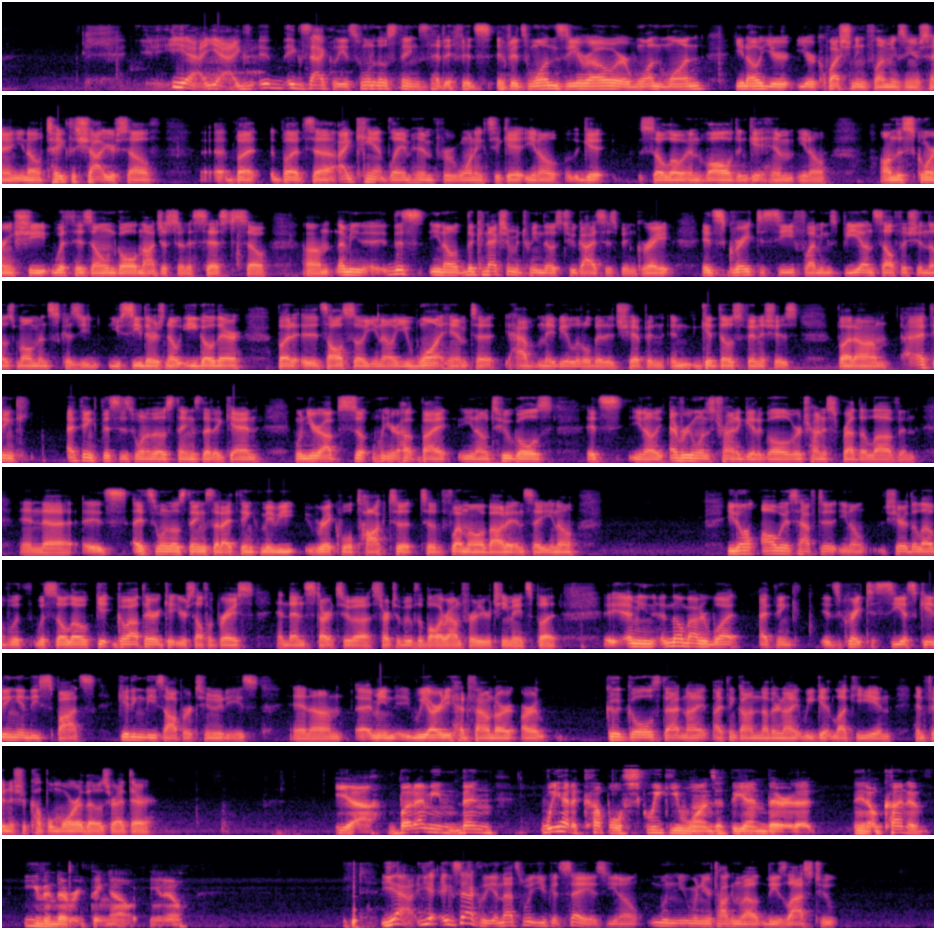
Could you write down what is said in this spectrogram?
Yeah, yeah, ex- exactly. It's one of those things that if it's if it's one zero or one one, you know, you're you're questioning Flemmings and you're saying, you know, take the shot yourself. uh, but but uh, I can't blame him for wanting to get you know get Solo involved and get him you know on the scoring sheet with his own goal, not just an assist. So, um, I mean, this, you know, the connection between those two guys has been great. It's great to see Flemmings be unselfish in those moments because you, you see there's no ego there, but it's also, you know, you want him to have maybe a little bit of chip and, and get those finishes. But um, I think I think this is one of those things that again, when you're up so when you're up by you know two goals, it's you know everyone's trying to get a goal. We're trying to spread the love, and and uh, it's it's one of those things that I think maybe Rick will talk to to Flemo about it and say, you know, you don't always have to you know share the love with with Solo. Get go out there, get yourself a brace, and then start to uh, start to move the ball around for your teammates. But I mean, no matter what, I think it's great to see us getting in these spots, getting these opportunities. And um, I mean, we already had found our, our good goals that night. I think on another night we get lucky and and finish a couple more of those right there. Yeah, but I mean, then we had a couple squeaky ones at the end there that you know kind of evened everything out. You know. Yeah, yeah, exactly, and that's what you could say is you know when you when you're talking about these last two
